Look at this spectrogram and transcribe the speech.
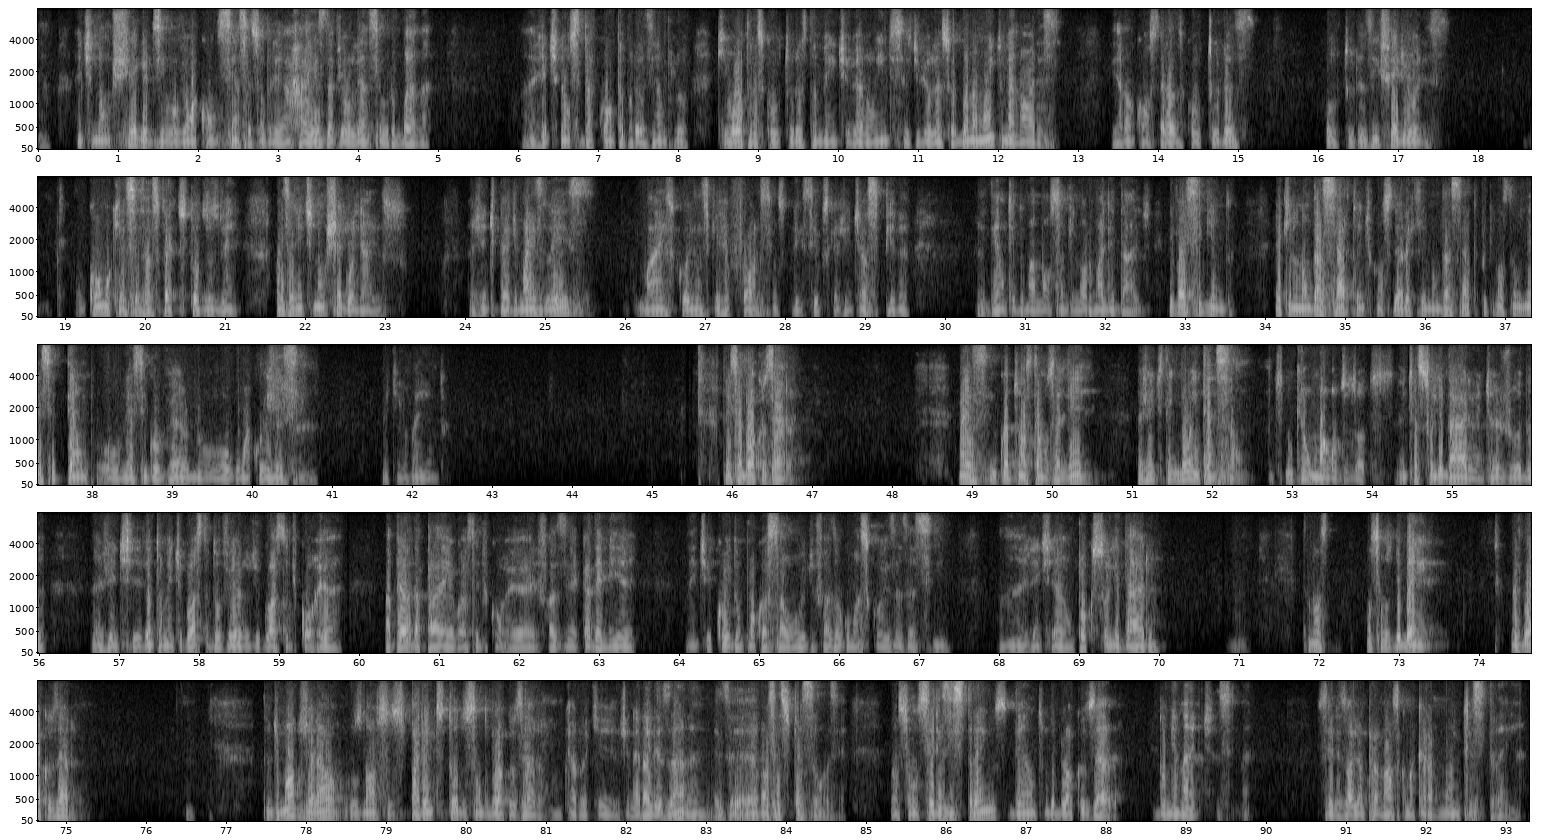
A gente não chega a desenvolver uma consciência sobre a raiz da violência urbana. A gente não se dá conta, por exemplo, que outras culturas também tiveram índices de violência urbana muito menores e eram consideradas culturas culturas inferiores. Então, como que esses aspectos todos vêm? Mas a gente não chega a olhar isso. A gente pede mais leis, mais coisas que reforcem os princípios que a gente aspira eh, dentro de uma noção de normalidade. E vai seguindo. Aquilo não dá certo, a gente considera que não dá certo porque nós estamos nesse tempo, ou nesse governo, ou alguma coisa assim. Aquilo vai indo. Então, esse é o bloco zero. Mas, enquanto nós estamos ali, a gente tem boa intenção. A gente não quer o mal dos outros. A gente é solidário, a gente ajuda. A gente eventualmente gosta do verde, gosta de correr na beira da praia, gosta de correr, de fazer academia. A gente cuida um pouco a saúde, faz algumas coisas assim, né? a gente é um pouco solidário. Então nós, nós somos do bem, mas bloco zero. Então, de modo geral, os nossos parentes todos são do bloco zero. Não quero aqui generalizar, né? mas é a nossa situação. Assim. Nós somos seres estranhos dentro do bloco zero, dominante. Assim, né? Seres olham para nós com uma cara muito estranha.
